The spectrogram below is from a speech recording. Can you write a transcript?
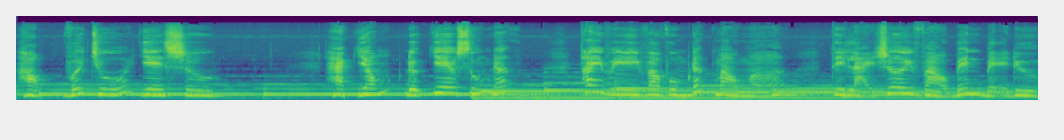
Học với Chúa Giêsu hạt giống được gieo xuống đất thay vì vào vùng đất màu mỡ thì lại rơi vào bên bệ đường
